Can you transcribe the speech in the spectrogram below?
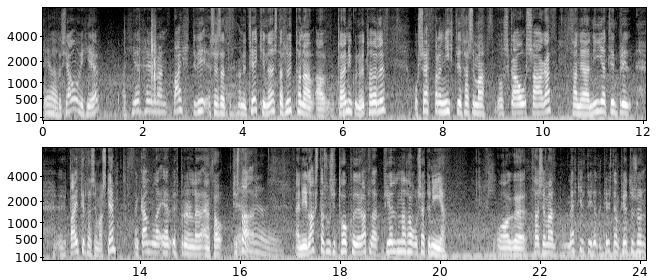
Þetta sjáum við hér að hér hefur hann bætt við, sem sagt, hann er tekið neðsta hlutan af, af klæningunum utanverðu og sett bara nýtt við það sem að, og ská sagað, þannig að nýja timbrið eh, bætir það sem var skemmt en gamla er upprunnulega ennþá til staðar. En í Lagstafshúsi tókuður alla fjöluna þá og settu nýja. Og uh, það sem var merkildi hérna Kristján Pétursson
